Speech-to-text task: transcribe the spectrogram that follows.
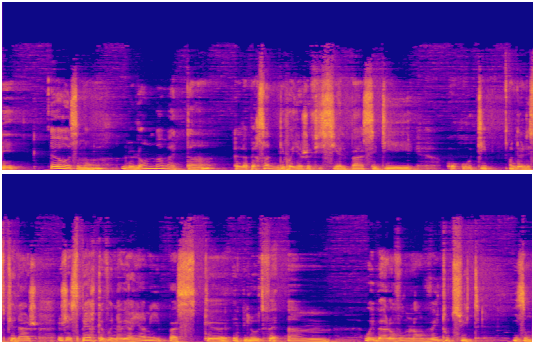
Et heureusement, le lendemain matin, la personne des voyages officiels passe et dit au type de l'espionnage, j'espère que vous n'avez rien mis parce que... Et puis l'autre fait, hum, oui, ben alors vous me l'enlevez tout de suite. Ils ont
